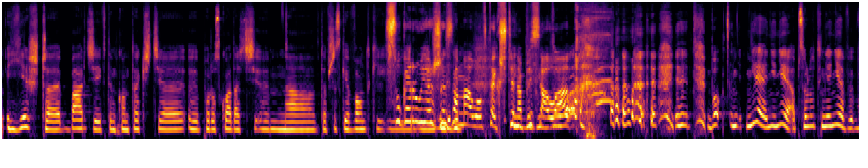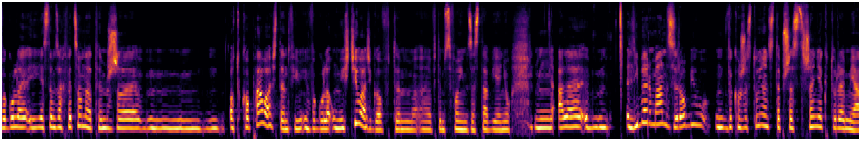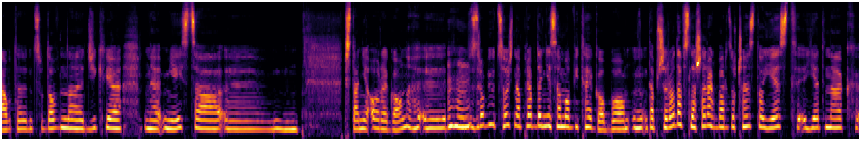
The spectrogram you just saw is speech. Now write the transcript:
jeszcze bardziej w tym kontekście porozkładać na te wszystkie wątki. Sugerujesz, że za mało w tekście napisałam? bo nie, nie, nie, absolutnie nie nie, w ogóle jestem zachwycona tym, że mm, odkopałaś ten film i w ogóle umieściłaś go w tym, e, w tym swoim zestawieniu. Mm, ale mm, Lieberman zrobił, wykorzystując te przestrzenie, które miał, te cudowne, dzikie e, miejsca e, w stanie Oregon, mhm. zrobił coś naprawdę niesamowitego, bo ta przyroda w slasherach bardzo często jest jednak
